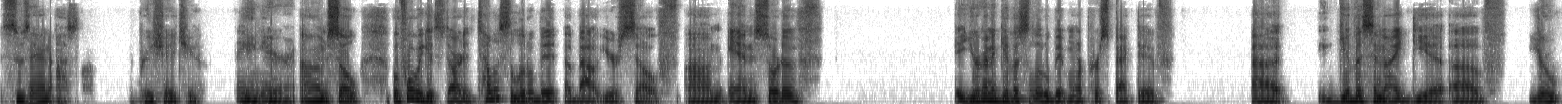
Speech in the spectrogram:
Suzanne Aslam, appreciate you Thank being you. here. Um, so before we get started, tell us a little bit about yourself, um, and sort of, you're going to give us a little bit more perspective. Uh, give us an idea of your,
